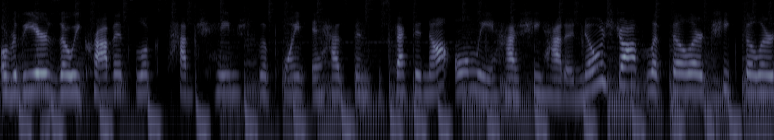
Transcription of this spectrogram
Over the years, Zoe Kravitz looks have changed to the point it has been suspected not only has she had a nose job, lip filler, cheek filler,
